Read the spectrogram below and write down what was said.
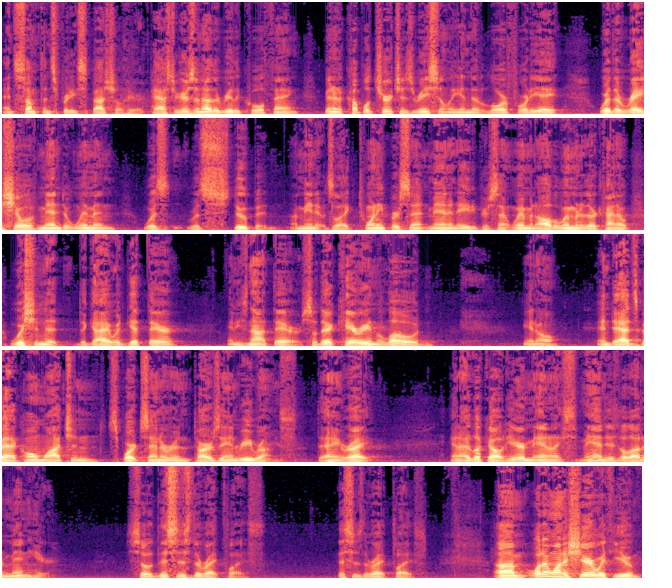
and something's pretty special here pastor here's another really cool thing been in a couple churches recently in the lower 48 where the ratio of men to women was, was stupid. I mean, it was like 20% men and 80% women. All the women are there kind of wishing that the guy would get there, and he's not there. So they're carrying the load, you know, and dad's back home watching Sports Center and Tarzan reruns. That ain't right. And I look out here, man, and I say, man, there's a lot of men here. So this is the right place. This is the right place. Um, what I want to share with you,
